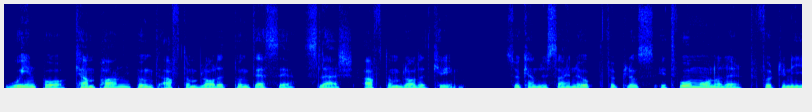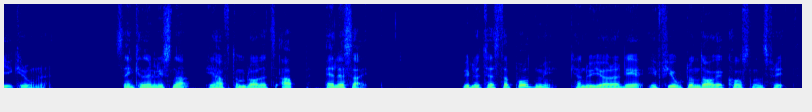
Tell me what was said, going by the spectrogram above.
Gå in på kampanj.aftonbladet.se aftonbladetkrim så kan du signa upp för Plus i två månader för 49 kronor. Sen kan du lyssna i Aftonbladets app eller sajt. Vill du testa Podmi kan du göra det i 14 dagar kostnadsfritt.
